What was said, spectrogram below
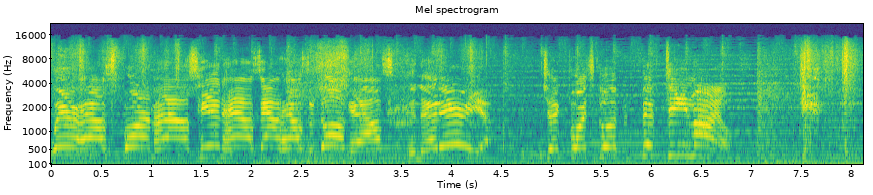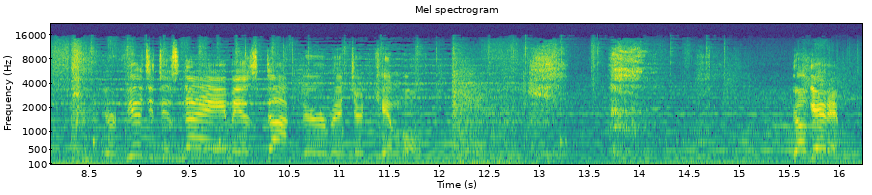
warehouse, farmhouse, hen house, outhouse, or doghouse in that area. Checkpoints go up in 15 miles. Your fugitive's name is Dr. Richard Kimble. Go get him.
